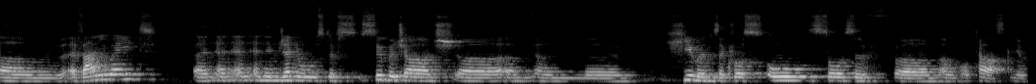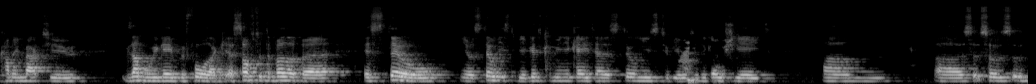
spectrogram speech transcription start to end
um, evaluate, and, and, and, and in general sort of supercharge uh, um, um uh, humans across all sorts of, um, of tasks. You know, coming back to example we gave before, like a software developer is still, you know, still needs to be a good communicator, still needs to be able to negotiate. Um, uh, so, so, so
